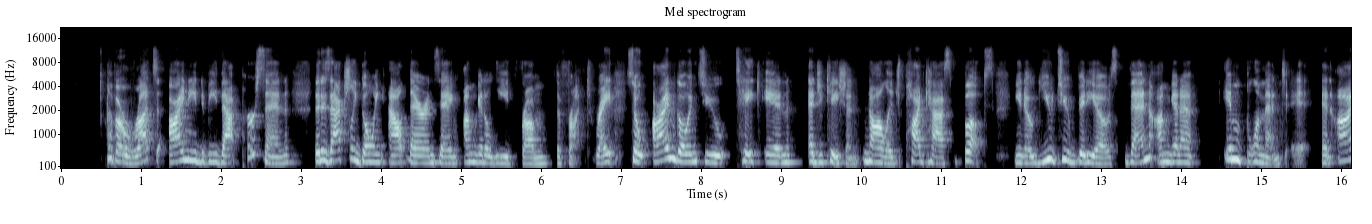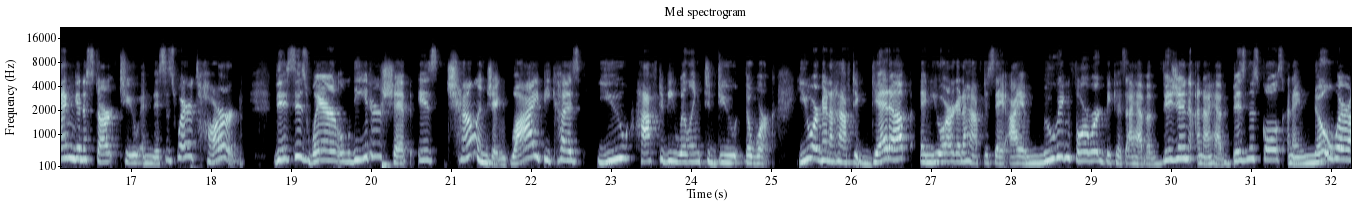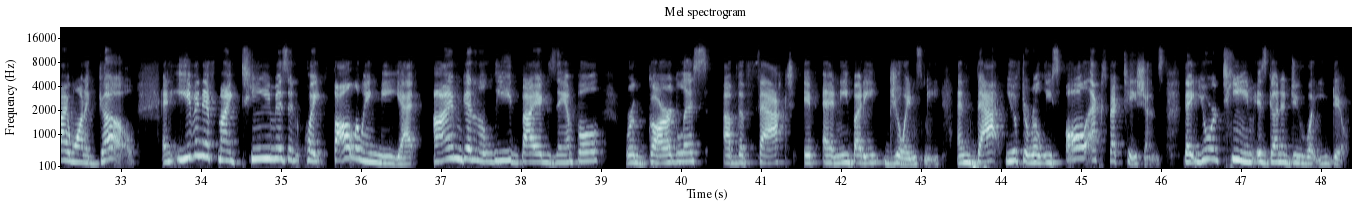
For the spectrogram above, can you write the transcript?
of a rut, I need to be that person that is actually going out there and saying, I'm going to lead from the front, right? So I'm going to take in education, knowledge, podcasts, books, you know, YouTube videos. Then I'm going to implement it. And I'm going to start to, and this is where it's hard. This is where leadership is challenging. Why? Because you have to be willing to do the work. You are going to have to get up and you are going to have to say, I am moving forward because I have a vision and I have business goals and I know where I want to go. And even if my team isn't quite following me yet, I'm going to lead by example, regardless of the fact if anybody joins me. And that you have to release all expectations that your team is going to do what you do.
